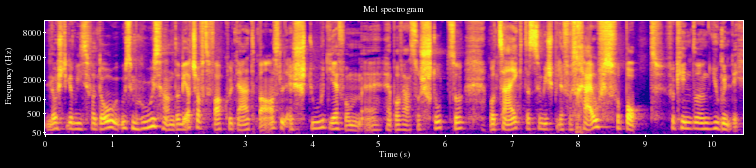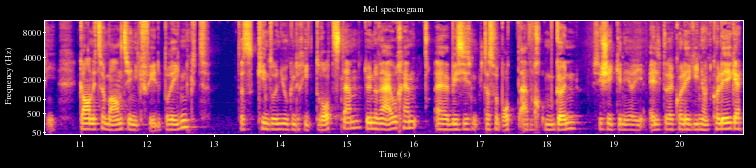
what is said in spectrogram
lustigerweise von hier aus dem Haus an der Wirtschaftsfakultät Basel eine Studie vom äh, Herr Professor Stutzer, die zeigt, dass zum Beispiel ein Verkaufsverbot für Kinder und Jugendliche gar nicht so wahnsinnig viel bringt, dass Kinder und Jugendliche trotzdem rauchen, äh, weil sie das Verbot einfach umgehen. Sie schicken ihre älteren Kolleginnen und Kollegen,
